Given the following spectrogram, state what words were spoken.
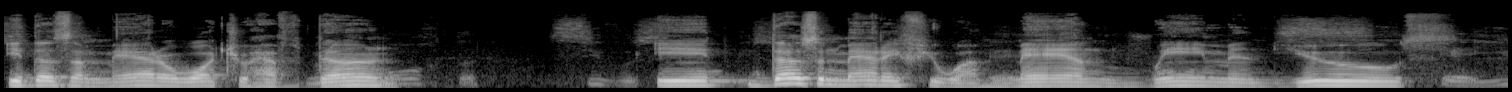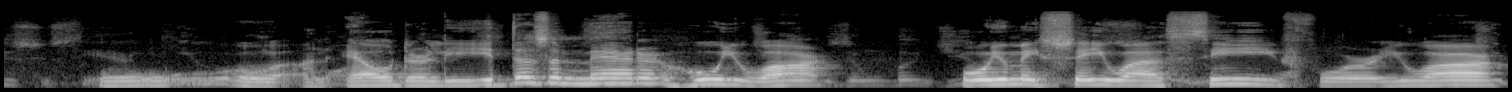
It doesn't matter what you have done. It doesn't matter if you are man, women, youth, or an elderly. It doesn't matter who you are. Or you may say you are a thief, or you are.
